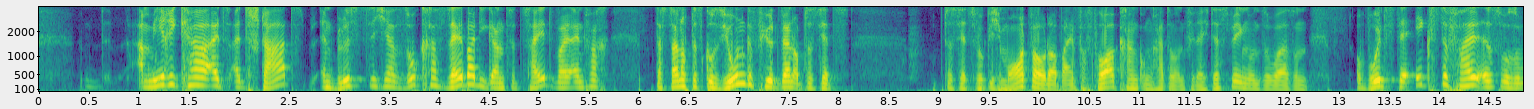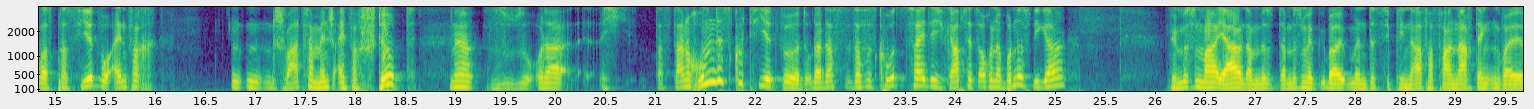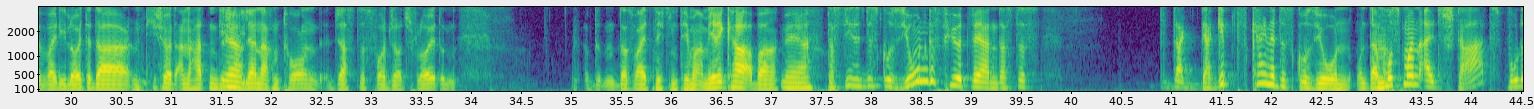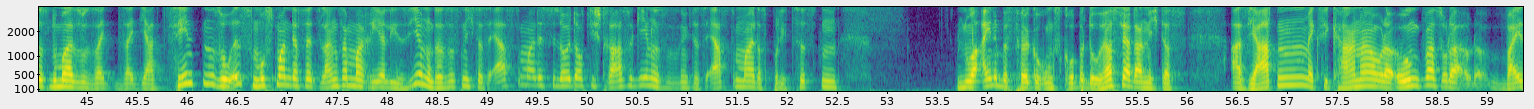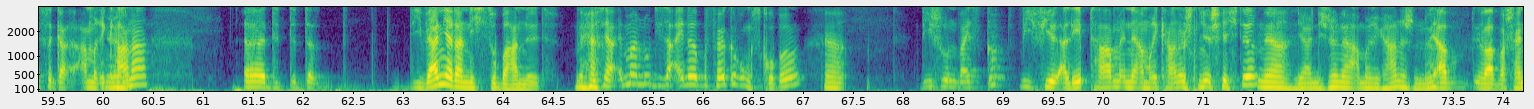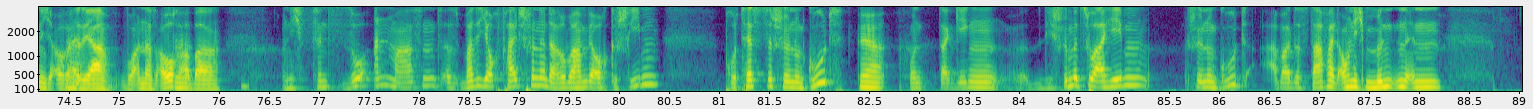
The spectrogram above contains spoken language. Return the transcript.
Amerika als, als Staat entblößt sich ja so krass selber die ganze Zeit, weil einfach, dass da noch Diskussionen geführt werden, ob das jetzt, das jetzt wirklich Mord war oder ob er einfach Vorerkrankungen hatte und vielleicht deswegen und sowas. Und obwohl es der x-te Fall ist, wo sowas passiert, wo einfach ein, ein, schwarzer Mensch einfach stirbt. Ja. So, so, oder ich, dass da noch rumdiskutiert wird oder dass, dass es kurzzeitig, gab es jetzt auch in der Bundesliga. Wir müssen mal, ja, da müssen, da müssen wir über, über ein Disziplinarverfahren nachdenken, weil, weil die Leute da ein T-Shirt anhatten, die Ja. Spieler nach dem Tor und Justice for George Floyd und das war jetzt nicht zum Thema Amerika, aber Naja. dass diese Diskussionen geführt werden, dass das. Da, da gibt es keine Diskussion. Und da Ja. muss man als Staat, wo das nun mal so seit, seit Jahrzehnten so ist, muss man das jetzt langsam mal realisieren. Und das ist nicht das erste Mal, dass die Leute auf die Straße gehen. Und es ist nicht das erste Mal, dass Polizisten nur eine Bevölkerungsgruppe, du hörst ja da nicht, dass Asiaten, Mexikaner oder irgendwas oder, oder weiße Amerikaner, äh, d- d- die werden ja dann nicht so behandelt. Es Ja. ist ja immer nur diese eine Bevölkerungsgruppe, Ja. die schon weiß Gott wie viel erlebt haben in der amerikanischen Geschichte. Ja, ja, nicht nur in der amerikanischen, ne? Ja, war wahrscheinlich auch, Ja. also ja, woanders auch, aber und ich finde es so anmaßend, also was ich auch falsch finde, darüber haben wir auch geschrieben, Proteste schön und gut Ja. und dagegen die Stimme zu erheben, schön und gut, aber das darf halt auch nicht münden in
